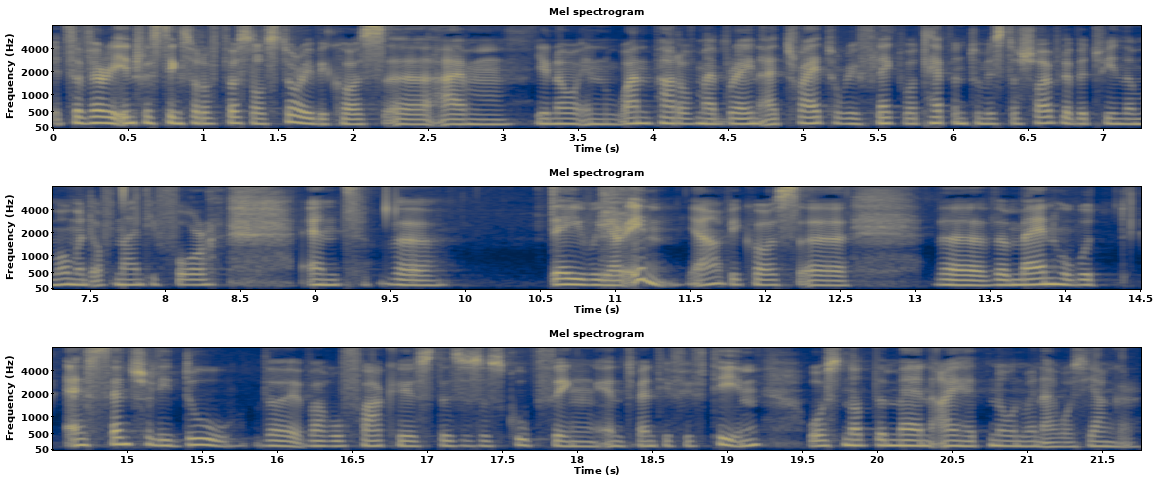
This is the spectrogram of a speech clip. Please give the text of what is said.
it's a very interesting sort of personal story because uh, I'm, you know, in one part of my brain, I try to reflect what happened to Mr. Schäuble between the moment of 94 and the day we are in, yeah, because uh, the the man who would essentially do the Varoufakis, this is a scoop thing in 2015, was not the man I had known when I was younger.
